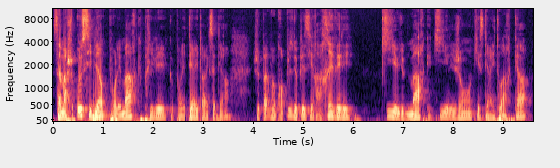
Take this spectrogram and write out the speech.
Ça marche aussi bien pour les marques privées que pour les territoires, etc. Je, je prends plus de plaisir à révéler qui est une marque, qui est les gens, qui est ce territoire, qu'à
